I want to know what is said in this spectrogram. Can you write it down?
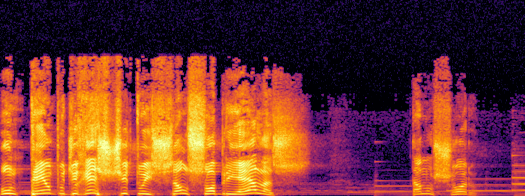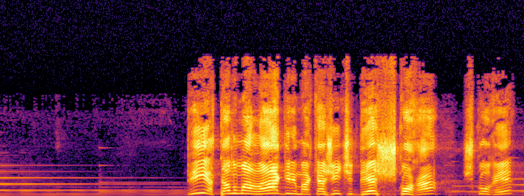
um tempo de restituição sobre elas, está no choro. Bia, está numa lágrima que a gente deixa escorrer, escorrer.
